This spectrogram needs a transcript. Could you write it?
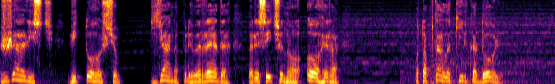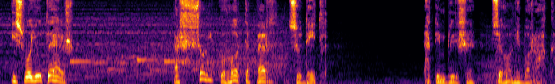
Жалість від того, що п'яна привереда пересиченого огера потоптала кілька доль і свою теж. А що й кого тепер судити? А тим більше всього неборака.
